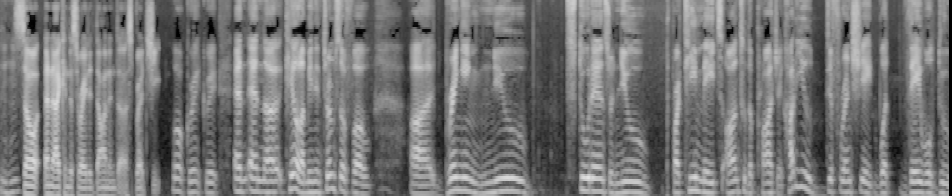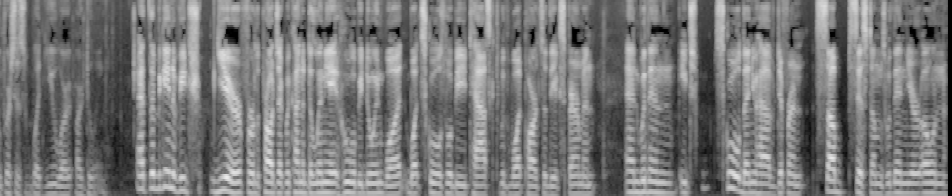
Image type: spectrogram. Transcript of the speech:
mhm. So and I can just write it down in the spreadsheet. Well, great, great. And and uh, Kale, I mean, in terms of uh, uh, bringing new students or new par- teammates onto the project, how do you differentiate what they will do versus what you are, are doing? At the beginning of each year for the project, we kind of delineate who will be doing what, what schools will be tasked with what parts of the experiment. And within each school, then you have different subsystems within your own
